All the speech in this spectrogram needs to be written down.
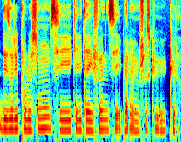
désolé pour le son, c'est qualité iPhone, c'est pas la même chose que, que là.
